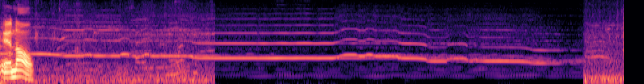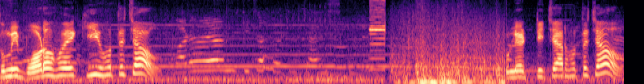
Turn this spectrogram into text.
এ নাও। তুমি বড় হয়ে কি হতে চাও? হয়ে স্কুলের টিচার হতে চাও?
